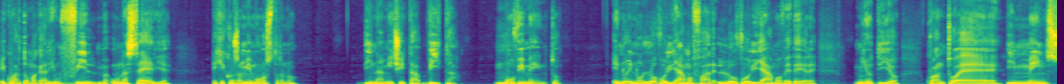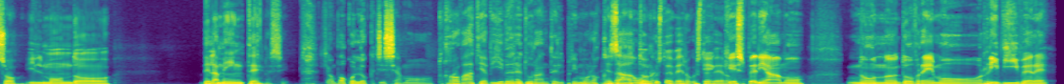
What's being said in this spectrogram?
e guardo magari un film, una serie. E che cosa mi mostrano? Dinamicità, vita, movimento. E noi non lo vogliamo fare, lo vogliamo vedere. Mio Dio, quanto è immenso il mondo della mente. Eh sì. Che è un po' quello che ci siamo trovati a vivere durante il primo lockdown. Esatto, questo è vero, questo è vero. che speriamo non dovremo rivivere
